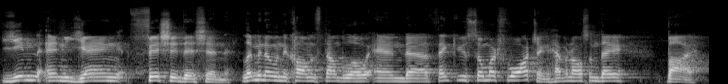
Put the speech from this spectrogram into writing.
Yin and Yang Fish Edition. Let me know in the comments down below and uh, thank you so much for watching. Have an awesome day. Bye.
